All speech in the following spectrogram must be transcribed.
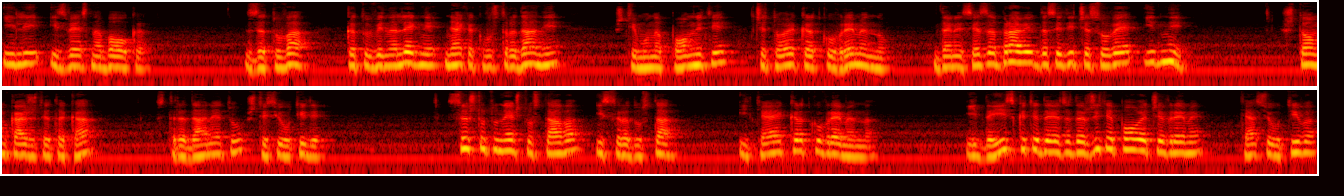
или известна болка. Затова, като ви налегне някакво страдание, ще му напомните, че то е кратковременно, да не се забрави да седи часове и дни. Щом кажете така, страданието ще си отиде. Същото нещо става и с радостта, и тя е кратковременна. И да искате да я задържите повече време, тя се отива,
